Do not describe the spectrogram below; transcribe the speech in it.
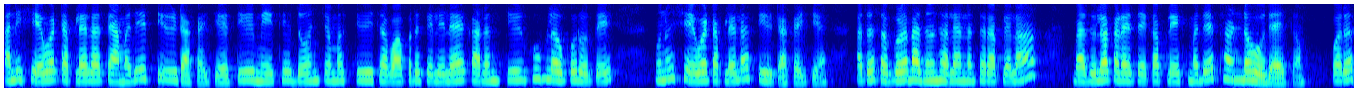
आणि शेवट आपल्याला त्यामध्ये तीळ टाकायचे आहे. तीळ मी इथे दोन चमच तिळीचा वापर केलेला आहे कारण तीळ खूप लवकर होते म्हणून शेवट आपल्याला तीळ टाकायची आहे. आता सगळं भाजून झाल्यानंतर आपल्याला बाजूला काढायचं एका प्लेटमध्ये थंड होऊ द्यायचं. परत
